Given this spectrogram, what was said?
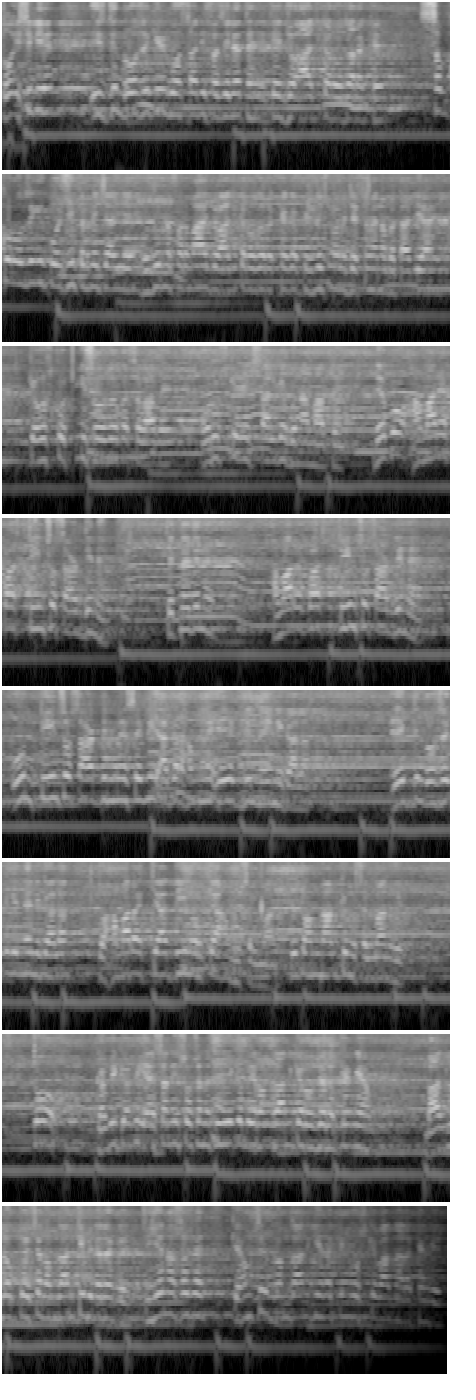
तो इसलिए इस दिन रोज़े की भी बहुत सारी फजीलत है कि जो आज का रोज़ा रखे। सबको रोज़े की कोशिश करनी चाहिए। हुजूर ने फरमाया, जो आज का रोज़ा रखेगा, पिछले जुम्मे में जैसे मैंने बता दिया है कि उसको तीस रोज़ों का सवाब है और उसके एक साल के गुनाह माफ़ हैं। देखो, हमारे पास तीन सौ साठ दिन है। कितने दिन हैं? हमारे पास 360 दिन है। उन 360 दिन में से भी अगर हमने एक दिन नहीं निकाला, एक दिन रोज़े के लिए नहीं निकाला तो हमारा क्या दीन और क्या हम मुसलमान? फिर तो हम नाम के मुसलमान हुए। तो कभी कभी ऐसा नहीं सोचना चाहिए कि भाई रमज़ान के रोज़े रखेंगे हम। बाद लोग तो ऐसे रमज़ान के भी नहीं रख रहे। तो ये ना सोचें कि हम सिर्फ़ रमज़ान के रखेंगे, उसके बाद ना रखेंगे।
